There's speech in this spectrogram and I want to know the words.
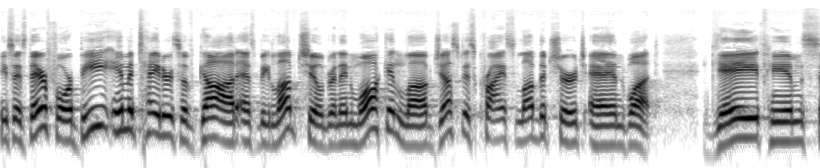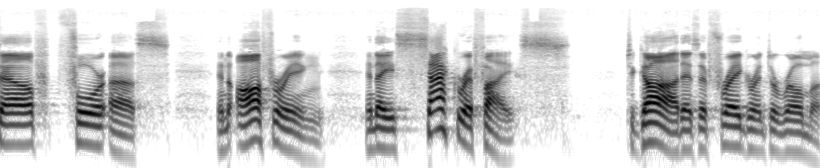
He says, Therefore, be imitators of God as beloved children and walk in love, just as Christ loved the church and what? Gave himself for us, an offering and a sacrifice to God as a fragrant aroma.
